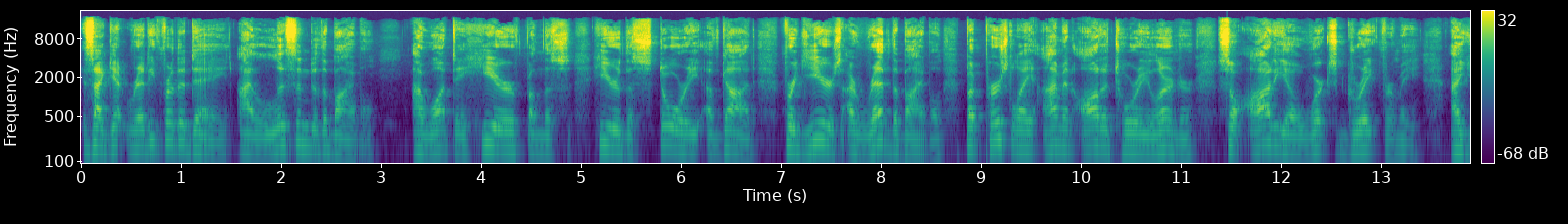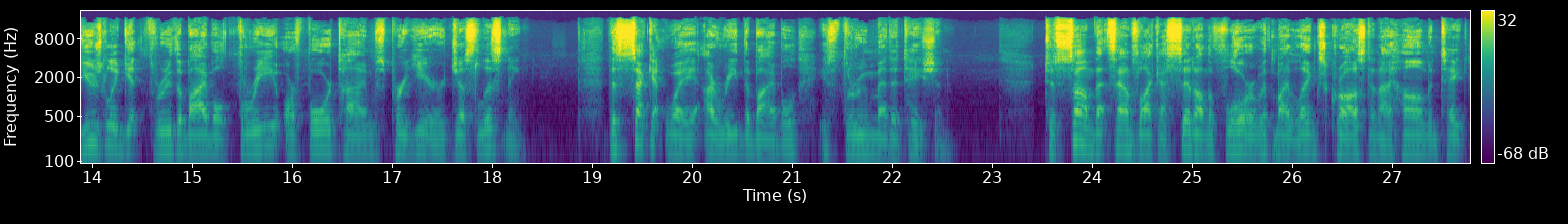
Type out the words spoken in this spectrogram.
As I get ready for the day, I listen to the Bible. I want to hear from the hear the story of God. For years I read the Bible, but personally I'm an auditory learner, so audio works great for me. I usually get through the Bible 3 or 4 times per year just listening. The second way I read the Bible is through meditation. To some, that sounds like I sit on the floor with my legs crossed and I hum and take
